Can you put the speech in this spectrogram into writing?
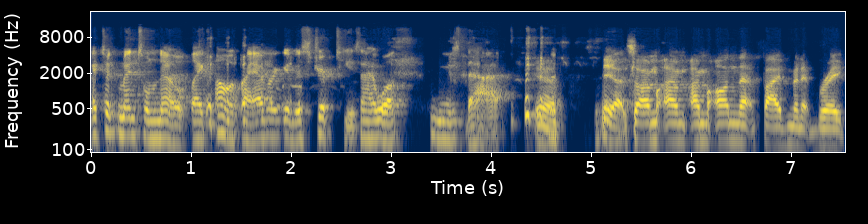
I took mental note. Like, oh, if I ever give a strip tease, I will use that. Yeah yeah so i'm i'm i'm on that five minute break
